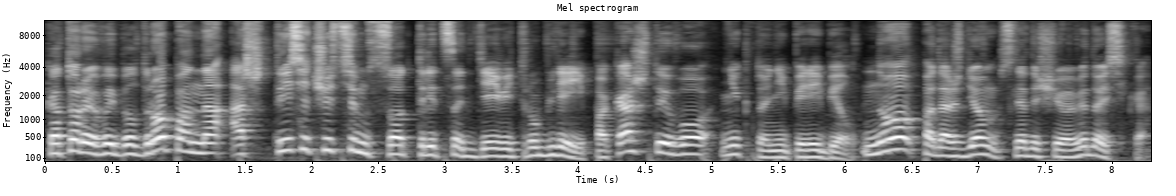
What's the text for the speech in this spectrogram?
который выбил дропа на аж 1739 рублей. Пока что его никто не перебил. Но подождем следующего видосика.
